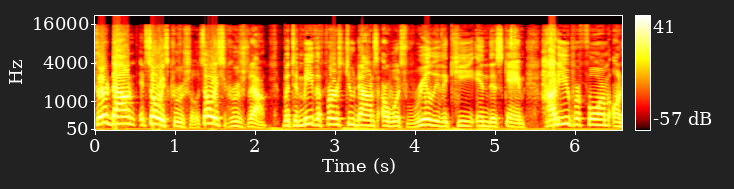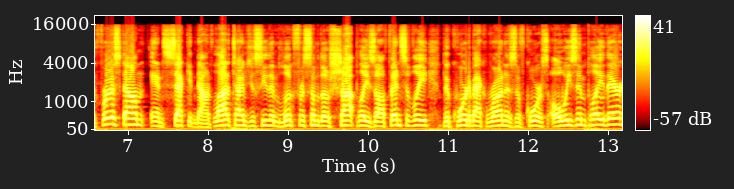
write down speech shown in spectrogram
Third down, it's always crucial. It's always a crucial down. But to me, the first two downs are what's really the key in this game. How do you perform on first down and second down? A lot of times you'll see them look for some of those shot plays offensively. The quarterback run is, of course, always in play there.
